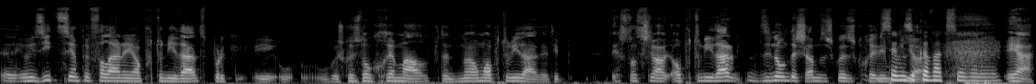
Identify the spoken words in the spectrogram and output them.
Eu hesito sempre a falar em oportunidade porque as coisas estão a correr mal, portanto não é uma oportunidade. É tipo, estou a chamar a oportunidade de não deixarmos as coisas correrem Conhecemos pior. o Cavaco Silva, não é? Yeah.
